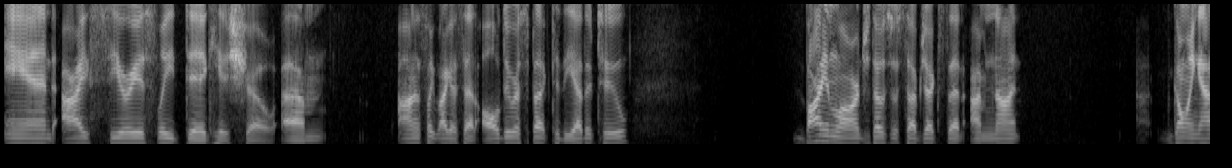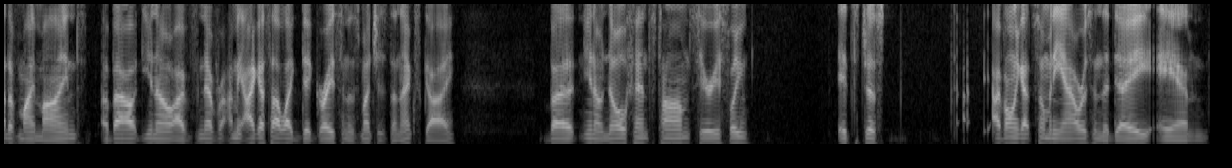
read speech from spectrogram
and I seriously dig his show. Um, honestly, like I said, all due respect to the other two, by and large, those are subjects that I'm not going out of my mind about. You know, I've never, I mean, I guess I like Dick Grayson as much as the next guy. But, you know, no offense, Tom, seriously. It's just, I've only got so many hours in the day, and,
